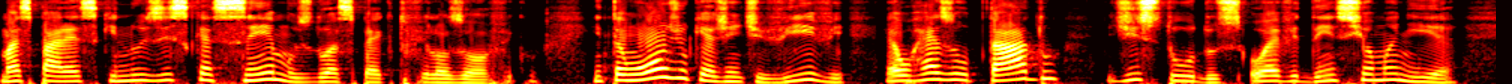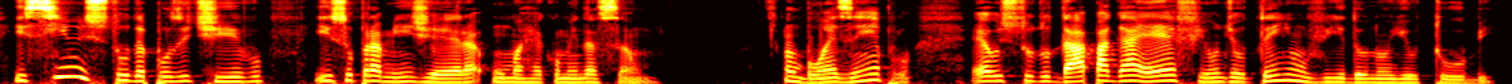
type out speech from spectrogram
mas parece que nos esquecemos do aspecto filosófico. Então, hoje o que a gente vive é o resultado de estudos ou evidenciomania. E se um estudo é positivo, isso para mim gera uma recomendação. Um bom exemplo é o estudo DAPA-HF, onde eu tenho um vídeo no YouTube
